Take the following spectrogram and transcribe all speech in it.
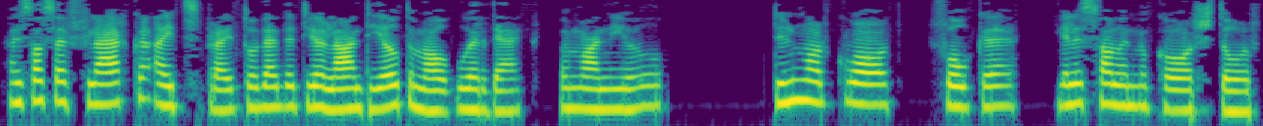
Hij zal zijn vlerken uitspreid totdat het je land heeltemal oordek, Emmanuel. Doen maar kwaad, volke, jullie zal in mekaar stort.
